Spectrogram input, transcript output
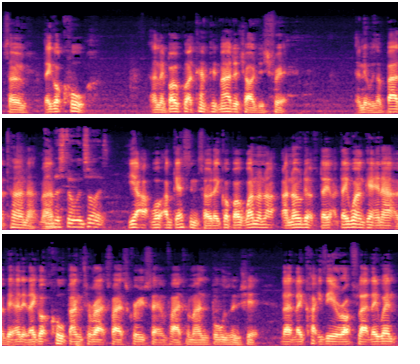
So they got caught. And they both got attempted murder charges for it. And it was a bad turnout, And man. they're still inside. Yeah, well, I'm guessing so. They got both one, and I, I know that they they weren't getting out of it, and they got called banged to rats by a screw set and fire to man's balls and shit. Like they cut his ear off. Like they went,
